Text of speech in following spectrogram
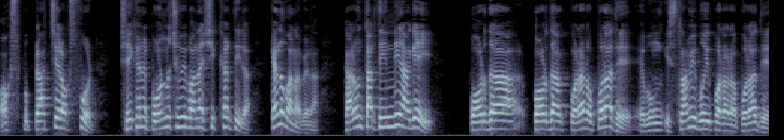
অক্সফোর্ড প্রাচ্যের অক্সফোর্ড, সেখানে পর্ণ ছবি বানায় শিক্ষার্থীরা। কেন বানাবে না? কারণ তার তিন দিন আগেই পর্দা পর্দা করার অপরাধে এবং ইসলামী বই পড়ার অপরাধে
